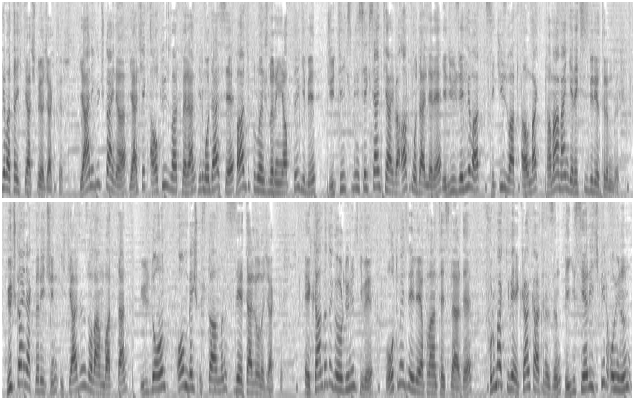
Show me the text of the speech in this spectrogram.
Watt'a ihtiyaç duyacaktır. Yani güç kaynağı gerçek 600 Watt veren bir modelse bazı kullanıcıların yaptığı gibi GTX 1080 Ti ve alt modellere 750 Watt, 800 Watt almak tamamen gereksiz bir yatırımdır. Güç kaynakları için ihtiyacınız olan Watt'tan %10-15 üstü almanız size yeterli olacaktır. Ekranda da gördüğünüz gibi voltmetre ile yapılan testlerde Furmak gibi ekran kartınızın bilgisayarı hiçbir oyunun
